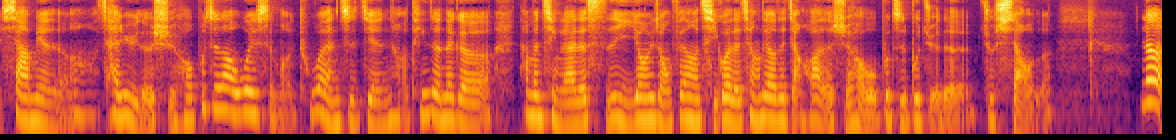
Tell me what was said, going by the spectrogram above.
下面啊参与的时候，不知道为什么突然之间哈，听着那个他们请来的司仪用一种非常奇怪的腔调在讲话的时候，我不知不觉的就笑了。那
